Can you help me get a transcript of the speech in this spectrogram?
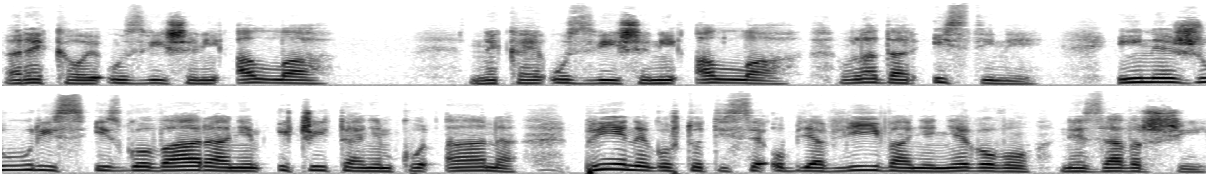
Rekao je uzvišeni Allah, neka je uzvišeni Allah, vladar istine, i ne žuri s izgovaranjem i čitanjem Kur'ana prije nego što ti se objavljivanje njegovo ne završi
